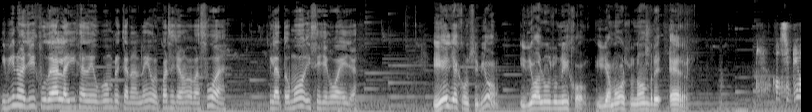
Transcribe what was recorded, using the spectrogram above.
Y vino allí Judá, la hija de un hombre cananeo, el cual se llamaba Basúa, y la tomó y se llegó a ella. Y ella concibió y dio a luz un hijo y llamó su nombre Er. Concibió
